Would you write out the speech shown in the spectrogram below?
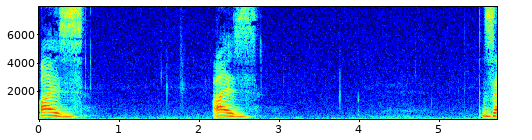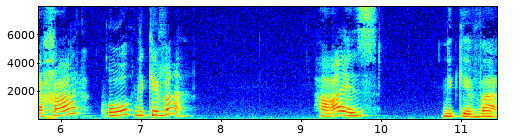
עז. עז. זכר או נקבה? העז נקבה.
